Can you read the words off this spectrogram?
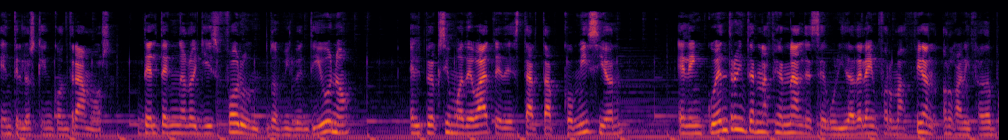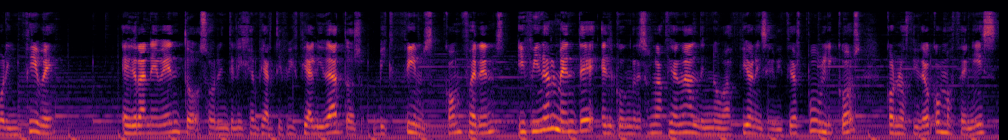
entre los que encontramos Dell Technologies Forum 2021, el próximo debate de Startup Commission, el Encuentro Internacional de Seguridad de la Información organizado por INCIBE, el gran evento sobre inteligencia artificial y datos Big Things Conference y finalmente el Congreso Nacional de Innovación y Servicios Públicos, conocido como CENIS.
